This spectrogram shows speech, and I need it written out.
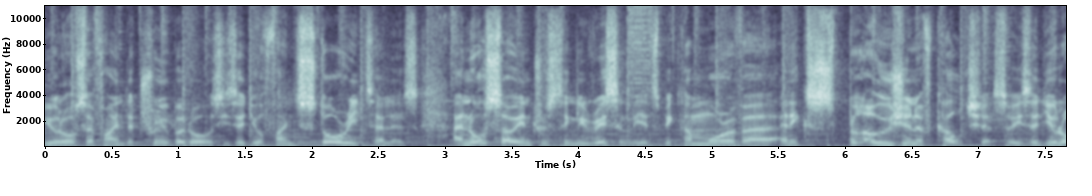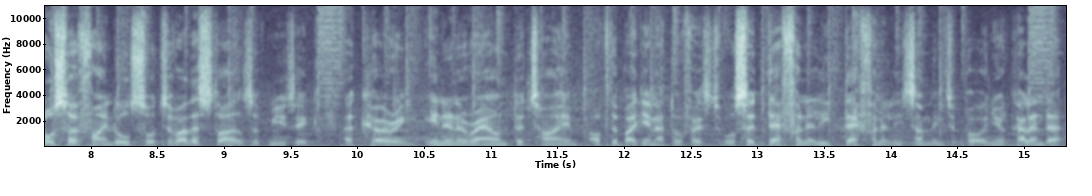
You'll also find the troubadours. He said you'll find storytellers. And also, interestingly, recently it's become more of a, an explosion of culture. So he said you'll also find all sorts of other styles of music occurring in and around the time of the Vallenato Festival. So definitely, definitely something to put on your calendar.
